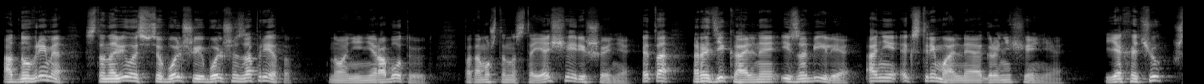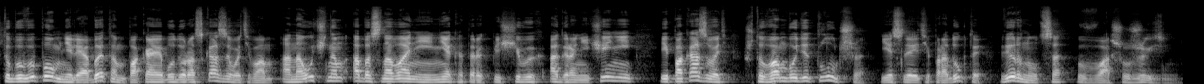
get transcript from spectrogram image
Одно время становилось все больше и больше запретов, но они не работают, потому что настоящее решение – это радикальное изобилие, а не экстремальное ограничение. Я хочу, чтобы вы помнили об этом, пока я буду рассказывать вам о научном обосновании некоторых пищевых ограничений и показывать, что вам будет лучше, если эти продукты вернутся в вашу жизнь.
